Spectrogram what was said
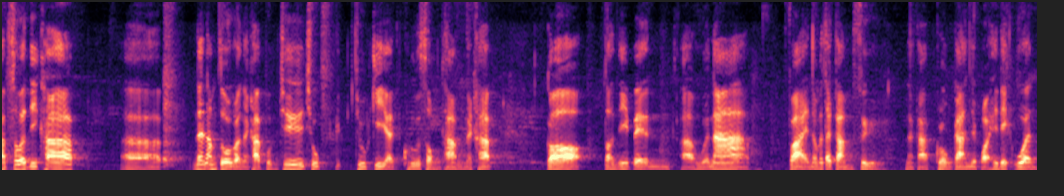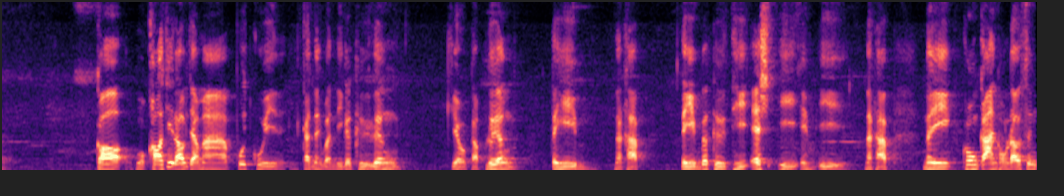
ครับ สวัสดีครับ แนะนำตัวก่อนนะครับ ผมชื่อชุกชูเกียรติครูทรงธรรมนะครับ ก็ตอนนี้เป็นหัวหน้าฝ่ายนวัตกรรมสื่อนะครับ โครงการอย่าปล่อยให้เด็กอ้วน ก็หัวข้อที่เราจะมาพูดคุยกันในวันนี้ก็คือเรื่องเกี่ยวกับเรื่องธีมนะครับธีมก็คือ T H E M E นะครับ ในโครงการของเราซึ่ง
